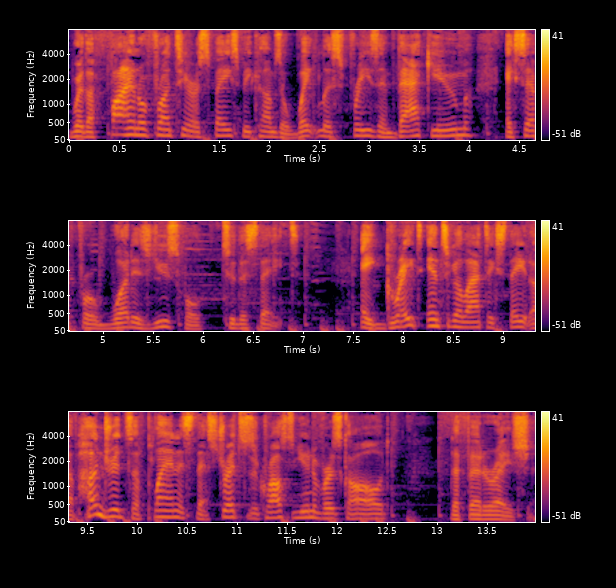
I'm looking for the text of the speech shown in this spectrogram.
where the final frontier of space becomes a weightless freezing vacuum except for what is useful to the state a great intergalactic state of hundreds of planets that stretches across the universe called the Federation.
